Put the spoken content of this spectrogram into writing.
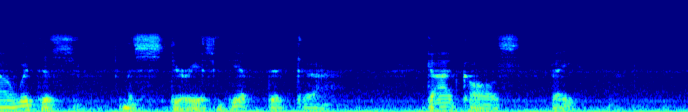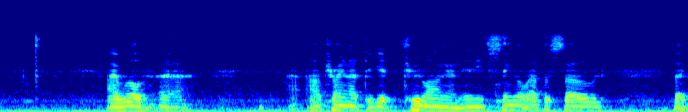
uh, with this mysterious gift that uh, God calls faith. I will. Uh, I'll try not to get too long on any single episode, but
